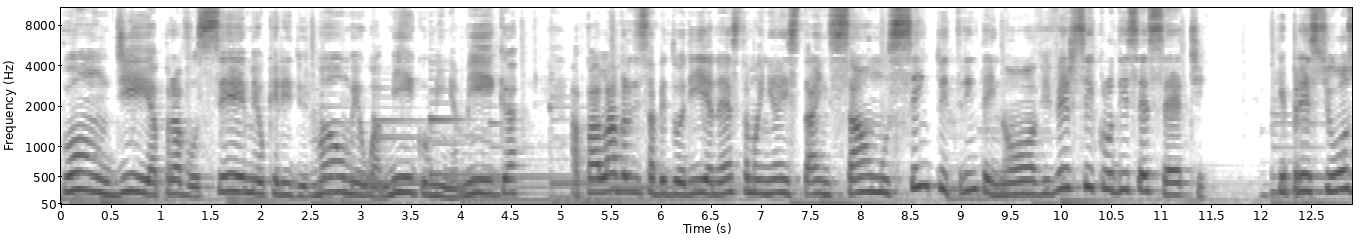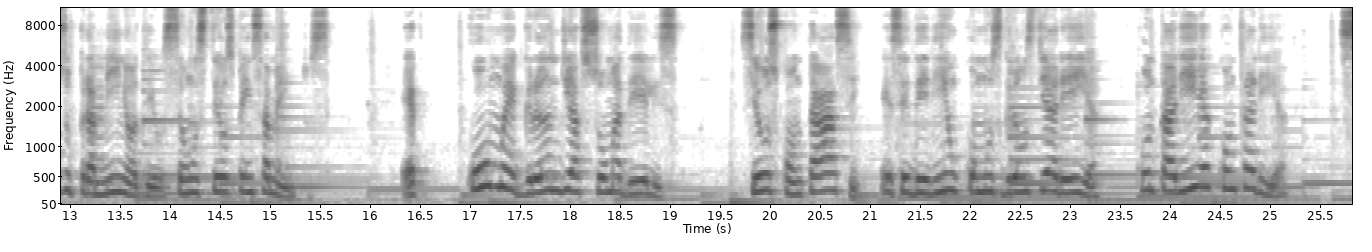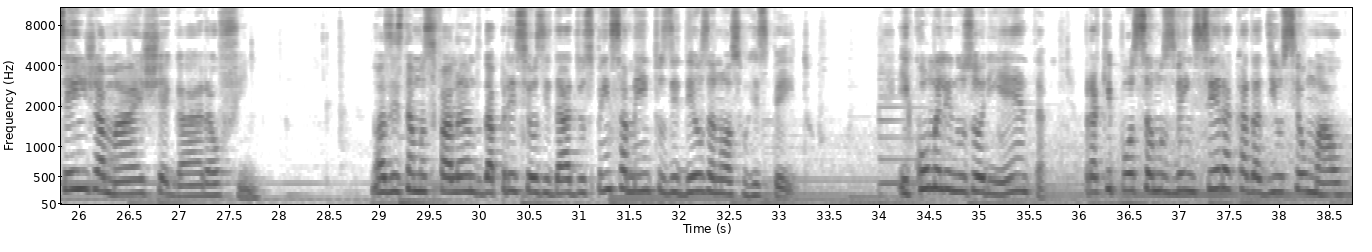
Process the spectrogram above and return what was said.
bom dia para você, meu querido irmão, meu amigo, minha amiga. A palavra de sabedoria nesta manhã está em Salmo 139, versículo 17. Que precioso para mim, ó Deus, são os teus pensamentos. É como é grande a soma deles. Se eu os contasse, excederiam como os grãos de areia. Contaria, contaria, sem jamais chegar ao fim. Nós estamos falando da preciosidade dos pensamentos de Deus a nosso respeito e como Ele nos orienta para que possamos vencer a cada dia o seu mal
